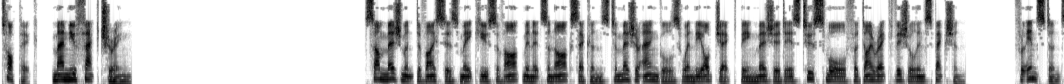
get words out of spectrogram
Topic: Manufacturing Some measurement devices make use of arc minutes and arc seconds to measure angles when the object being measured is too small for direct visual inspection. For instance,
